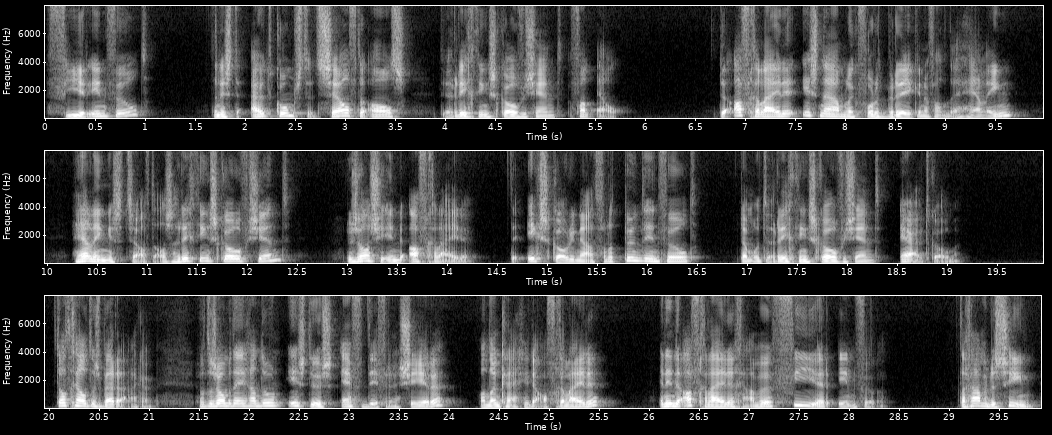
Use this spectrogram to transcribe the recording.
4 invult, dan is de uitkomst hetzelfde als de richtingscoëfficiënt van L. De afgeleide is namelijk voor het berekenen van de helling. Helling is hetzelfde als richtingscoëfficiënt. Dus als je in de afgeleide de x-coördinaat van het punt invult, dan moet de richtingscoëfficiënt eruit komen. Dat geldt dus bij raken. Wat we zo meteen gaan doen is dus f differentiëren, want dan krijg je de afgeleide. En in de afgeleide gaan we 4 invullen. Dan gaan we dus zien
